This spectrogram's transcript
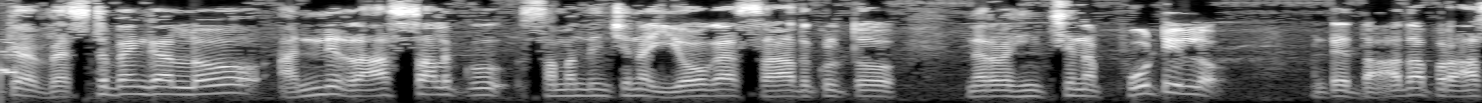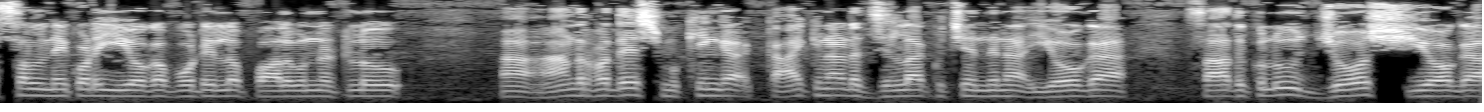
ఇక వెస్ట్ బెంగాల్లో అన్ని రాష్ట్రాలకు సంబంధించిన యోగా సాధకులతో నిర్వహించిన పోటీల్లో అంటే దాదాపు రాష్ట్రాలన్నీ కూడా ఈ యోగా పోటీల్లో పాల్గొన్నట్లు ఆంధ్రప్రదేశ్ ముఖ్యంగా కాకినాడ జిల్లాకు చెందిన యోగా సాధకులు జోష్ యోగా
